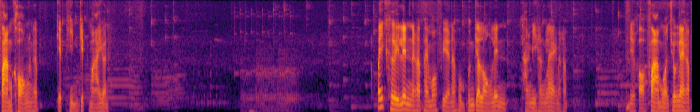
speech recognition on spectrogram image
ฟาร์มของกันครับ เก็บหินเก็บไม้ก่อน ไม่เคยเล่นนะครับไพมอเฟียนะ ผมเพิ่งจะลองเล่นครั้งนี้ครั้งแรกนะครับ เดี๋ยวขอฟาร์มก่อนช่วงแรกครับ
